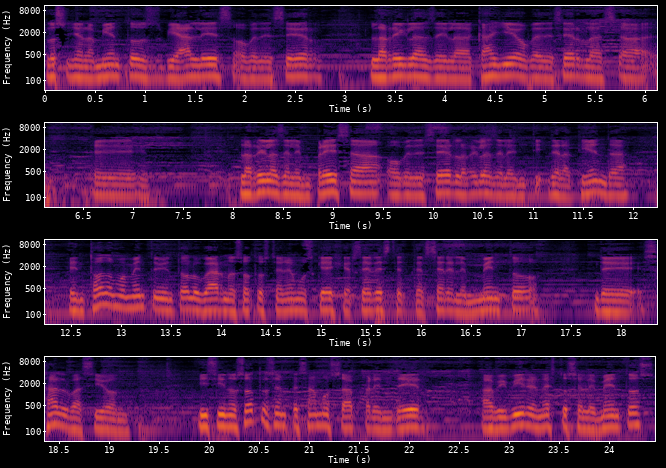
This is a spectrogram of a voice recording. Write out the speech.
los señalamientos viales, obedecer las reglas de la calle, obedecer las... Ah, eh, las reglas de la empresa, obedecer las reglas de la, de la tienda. En todo momento y en todo lugar nosotros tenemos que ejercer este tercer elemento de salvación. Y si nosotros empezamos a aprender a vivir en estos elementos,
